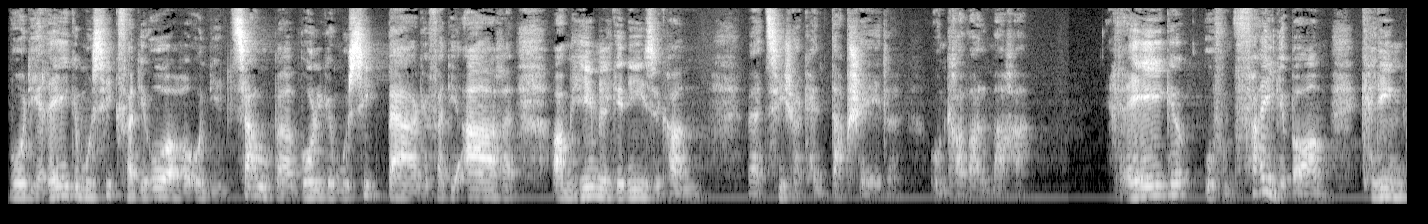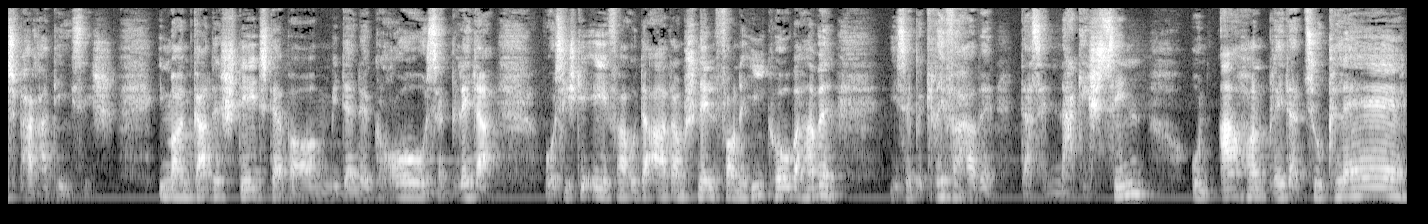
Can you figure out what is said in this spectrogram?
wo die rege Musik für die Ohren und die zauberwolke Musikberge für die Aare am Himmel genießen kann, wird sicher kein Dabschädel und Krawallmacher. Rege auf dem Feigebaum klingt paradiesisch. In meinem Garten steht der Baum mit den großen Blätter, wo sich die Eva und der Adam schnell vorne hingehoben haben, wie sie begriffen habe, dass sie nackig sind und Ahornblätter zu kläh,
